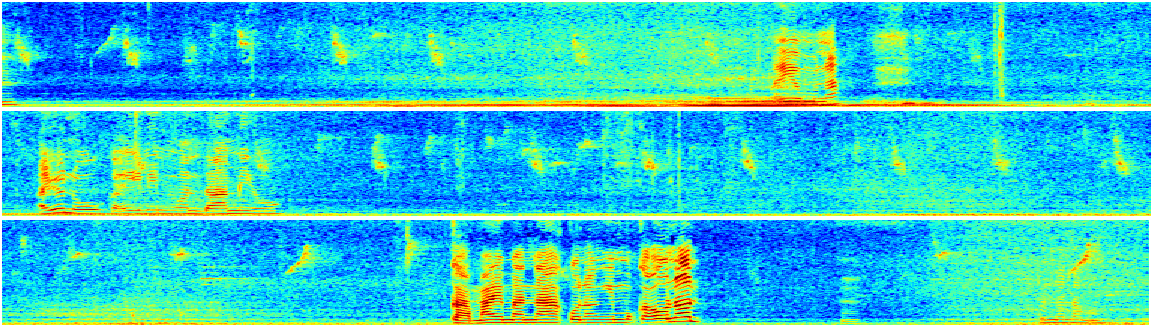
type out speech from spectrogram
Hmm? Ayaw mo na? Ayun oh, kainin mo ang dami oh. Kamay man na ako ng imo kaunon. Hmm. Ito na lang oh.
